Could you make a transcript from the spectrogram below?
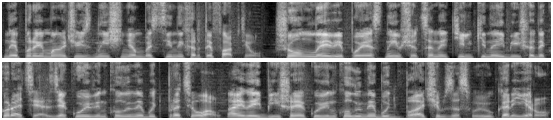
не переймаючись знищенням безцінних артефактів. Шон Леві пояснив, що це не тільки найбільша декорація, з якою він коли-небудь працював, а й найбільша, яку він коли-небудь бачив за свою кар'єру.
